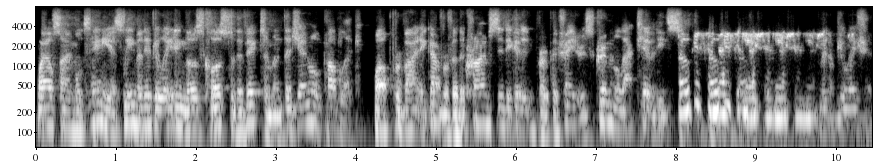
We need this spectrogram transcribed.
while simultaneously manipulating those close to the victim and the general public, while providing cover for the crime syndicate and perpetrators' criminal activities. Focus investigation. Manipulation.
